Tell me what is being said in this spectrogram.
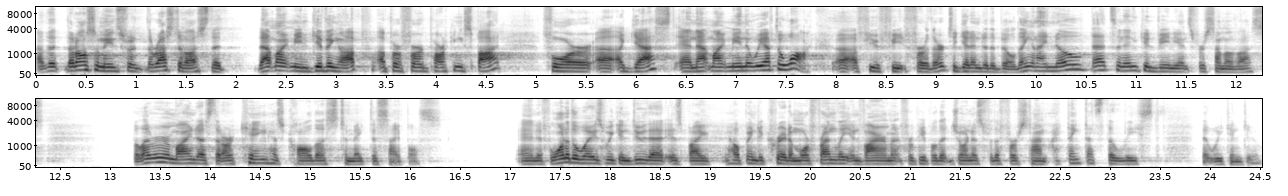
Now, that, that also means for the rest of us that that might mean giving up a preferred parking spot for uh, a guest, and that might mean that we have to walk uh, a few feet further to get into the building. And I know that's an inconvenience for some of us. But let me remind us that our King has called us to make disciples. And if one of the ways we can do that is by helping to create a more friendly environment for people that join us for the first time, I think that's the least that we can do.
